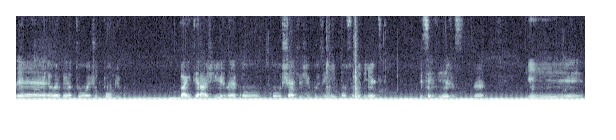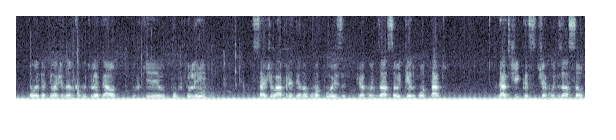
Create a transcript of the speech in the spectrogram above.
É, é um evento onde o público vai interagir né, com, com chefes de cozinha e com sommeliers de cervejas. Né? E então o evento tem uma dinâmica muito legal, porque o público leigo sai de lá aprendendo alguma coisa de harmonização e tendo contato das dicas de harmonização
